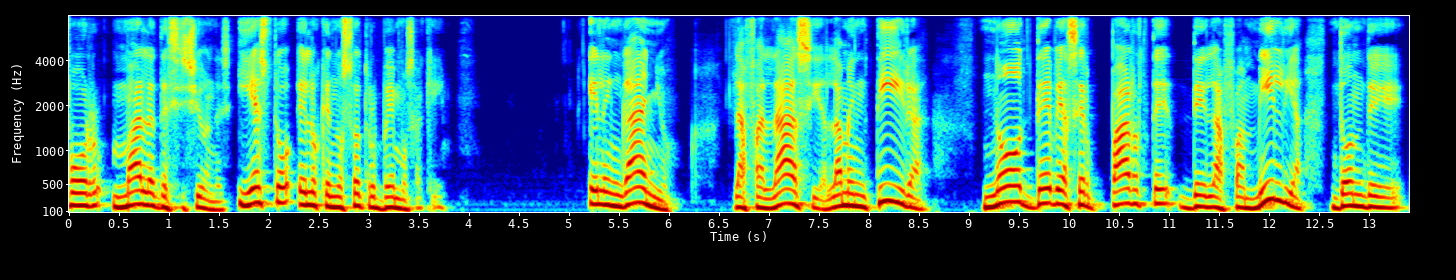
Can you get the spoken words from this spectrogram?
por malas decisiones. Y esto es lo que nosotros vemos aquí. El engaño, la falacia, la mentira, no debe hacer parte de la familia donde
